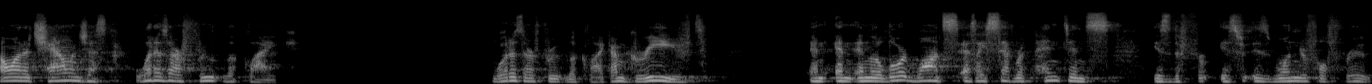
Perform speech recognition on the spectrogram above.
I want to challenge us. What does our fruit look like? What does our fruit look like? I'm grieved. And, and, and the Lord wants, as I said, repentance is, the, is, is wonderful fruit.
